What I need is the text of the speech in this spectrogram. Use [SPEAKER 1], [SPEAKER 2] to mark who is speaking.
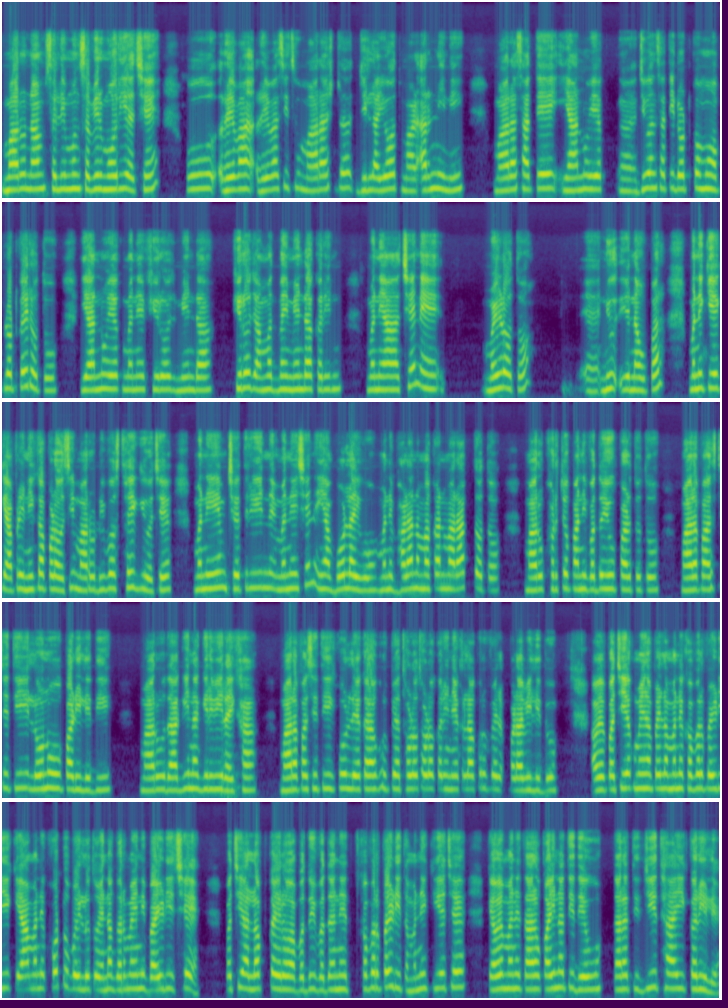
[SPEAKER 1] મારું નામ સલીમુન સબીર મોરિયા છે. હું રહેવા, રહેવાસી છું મહારાષ્ટ્ર જિલ્લા યવતમાળ અરણીની. મારા સાથે યાનું એક જીવનસાથી ડોટ કોમ હું અપલોડ કર્યો હતો. યાનું એક મને ફિરોજ મેંડા ફિરોજ અહમદભાઈ મેંડા કરીને મને આ છે ને મળ્યો હતો એના ઉપર. મને કહે કે આપણે નિકા પડાવશી મારો ડિવોર્સ થઈ ગયો છે. મને એમ છેતરીને, મને છે ને અહીંયા બોલાવ્યો. મને ભાડાના મકાનમાં રાખતો હતો. મારું ખર્ચો પાણી બધો ઉપાડતો હતો. મારા પાસેથી લોનો ઉપાડી લીધી. મારું દાગીના ગીરવી રાખ્યા. મારા પાસેથી કુલ એક લાખ રૂપિયા થોડો થોડો કરીને એક લાખ રૂપિયા પડાવી લીધું. હવે પછી એક મહિના પહેલા મને ખબર પડી કે આ મને ખોટું પડ્યું તો એના ઘરમાં એની બાયડી છે. પછી આ લપ કર્યો, આ બધું બધાને ખબર પડી તો મને કહે છે કે હવે મને તારો કઈ નથી દેવું, તારાથી જી થાય એ કરી લે.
